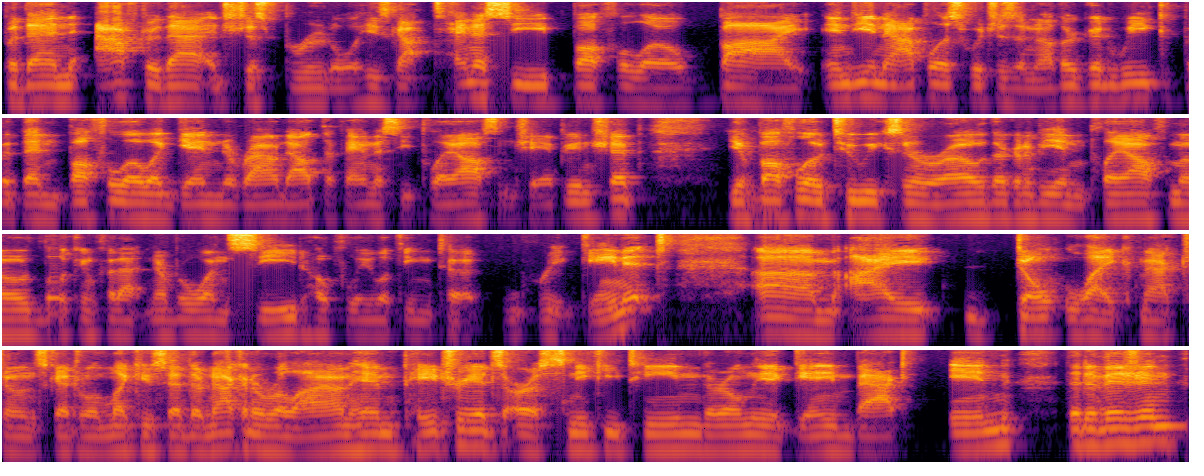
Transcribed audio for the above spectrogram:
But then after that, it's just brutal. He's got Tennessee, Buffalo, bye Indianapolis, which is another good week, but then Buffalo again to round out the fantasy playoffs and championship. You have Buffalo two weeks in a row. They're going to be in playoff mode, looking for that number one seed, hopefully looking to regain it. Um, I don't like Mac Jones' schedule. And like you said, they're not going to rely on him. Patriots are a sneaky team. They're only a game back in the division.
